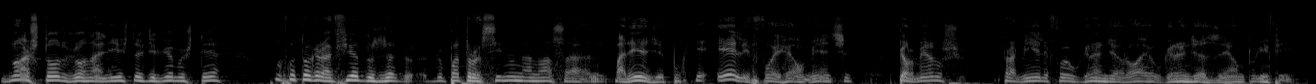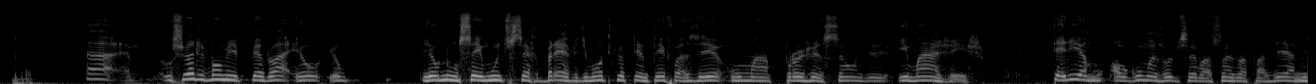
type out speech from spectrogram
nós, todos jornalistas, devíamos ter uma fotografia do, do, patrocínio na nossa parede, porque ele foi realmente, pelo menos para mim, ele foi o grande herói, o grande exemplo, enfim. Ah, os senhores vão me perdoar, eu, eu, eu não sei muito ser breve, de modo que eu tentei fazer uma projeção de imagens. Teria algumas observações a fazer, a, me,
